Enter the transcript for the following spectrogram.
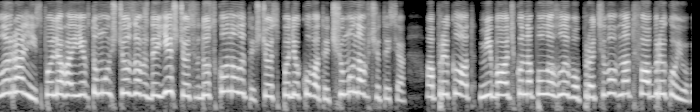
Але реальність полягає в тому, що завжди є щось вдосконалити, щось подякувати, чому навчитися. А приклад, мій батько наполегливо працював над фабрикою,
